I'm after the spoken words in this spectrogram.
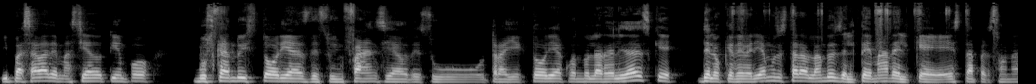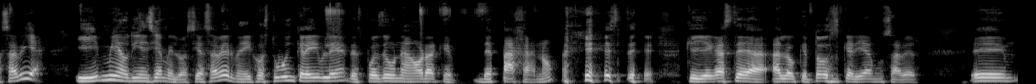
y pasaba demasiado tiempo buscando historias de su infancia o de su trayectoria, cuando la realidad es que de lo que deberíamos estar hablando es del tema del que esta persona sabía. Y mi audiencia me lo hacía saber, me dijo, estuvo increíble después de una hora que, de paja, ¿no? este, que llegaste a, lo que todos queríamos saber. Eh,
